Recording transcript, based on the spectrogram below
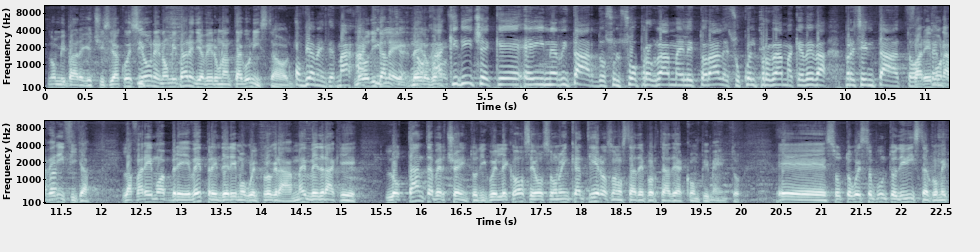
non mi pare che ci sia coesione, sì. non mi pare di avere un antagonista oggi. Ovviamente, ma lo dica dice, lei, lei no, a chi dice che è in ritardo sul suo programma elettorale, su quel programma che aveva presentato... Faremo una verifica, la faremo a breve, prenderemo quel programma e vedrà che l'80% di quelle cose o sono in cantiere o sono state portate a compimento. E sotto questo punto di vista, come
